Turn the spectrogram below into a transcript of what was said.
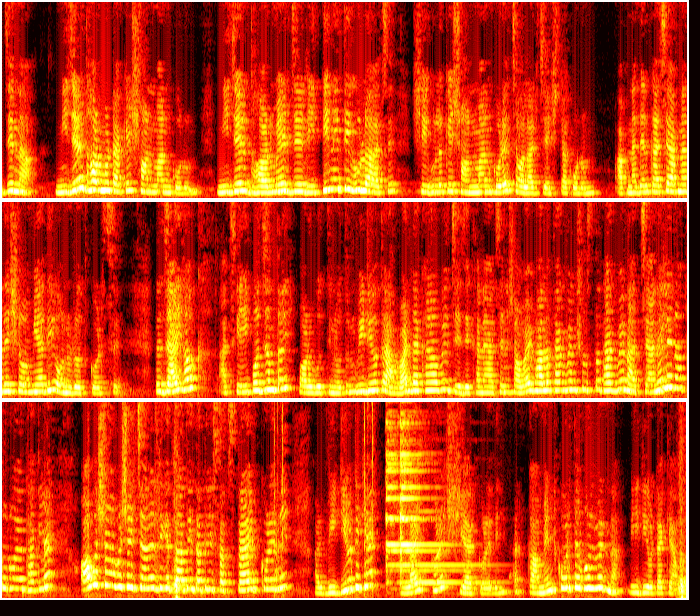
যে না নিজের ধর্মটাকে সম্মান করুন। নিজের ধর্মের যে রীতিনীতিগুলো আছে, সেগুলোকে সম্মান করে চলার চেষ্টা করুন। আপনাদের কাছে আপনাদের সৌমিয়াদি অনুরোধ করছে। তো যাই হোক, আজকে এই পর্যন্তই। পরবর্তী নতুন ভিডিওতে আবার দেখা হবে। যে যেখানে আছেন সবাই ভালো থাকবেন, সুস্থ থাকবেন। আর চ্যানেলে নতুন হয়ে থাকলে অবশ্যই অবশ্যই চ্যানেলটিকে তাড়াতাড়ি তাড়াতাড়ি সাবস্ক্রাইব করে নিন আর ভিডিওটিকে লাইক করে শেয়ার করে দিন। আর কমেন্ট করতে ভুলবেন না। ভিডিওটা কেমন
